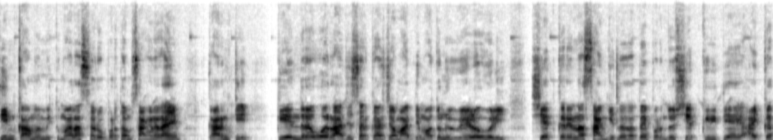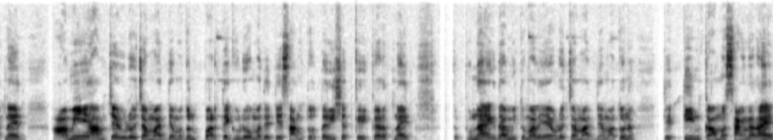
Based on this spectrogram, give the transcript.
तीन कामं मी तुम्हाला सर्वप्रथम सांगणार आहे. कारण की केंद्र व राज्य सरकारच्या माध्यमातून वेळोवेळी शेतकऱ्यांना सांगितलं जाते परंतु शेतकरी ते ऐकत नाहीत. आम्ही आमच्या व्हिडिओच्या माध्यमातून प्रत्येक व्हिडिओमध्ये ते सांगतो तरी शेतकरी करत नाहीत. तर पुन्हा एकदा मी तुम्हाला या व्हिडिओच्या माध्यमातून ते तीन कामं सांगणार आहे.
